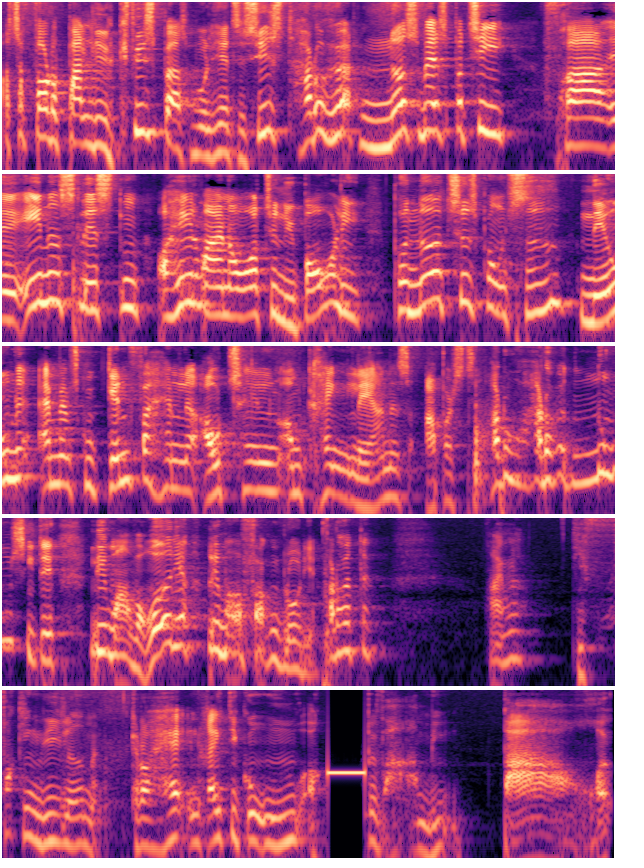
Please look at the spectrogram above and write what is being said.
Og så får du bare et lille quizspørgsmål her til sidst. Har du hørt noget som helst parti fra øh, enhedslisten og hele vejen over til Nye Borgerlige på noget tidspunkt side nævne, at man skulle genforhandle aftalen omkring lærernes arbejdstid? Har du, har du hørt nogen sige det? Lige meget hvor røde de er, lige meget hvor fucking blå de er. Har du hørt det? Nej, vel? De er fucking ligeglade, mand. Kan du have en rigtig god uge og bevare min bare røv.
